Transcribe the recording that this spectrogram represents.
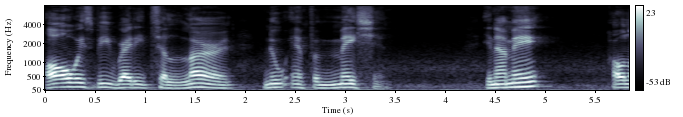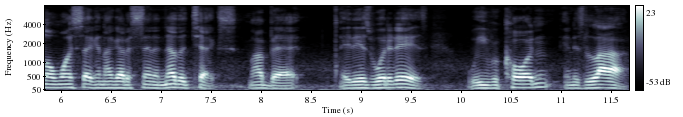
always be ready to learn new information. You know what I mean? Hold on one second. I got to send another text. My bad. It is what it is. We recording and it's live.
